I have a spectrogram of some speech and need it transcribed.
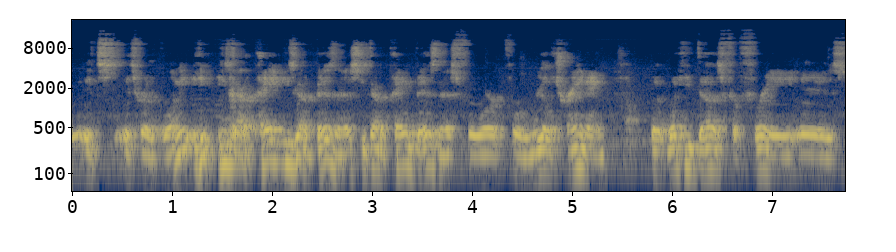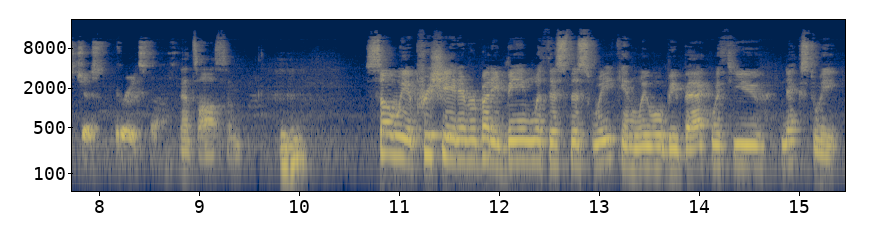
It's it's really cool. And he, he- he's got to pay. He's got a business. He's got to pay business for for real training. But what he does for free is just great stuff. That's awesome. Mhm. So, we appreciate everybody being with us this week, and we will be back with you next week.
